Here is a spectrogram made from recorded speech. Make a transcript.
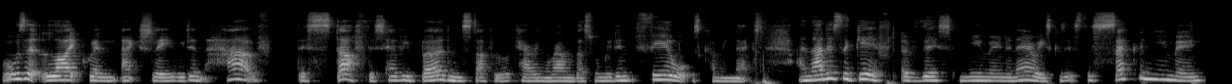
What was it like when actually we didn't have this stuff, this heavy burden stuff we were carrying around with us when we didn't feel what was coming next. And that is the gift of this new moon in Aries because it's the second new moon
